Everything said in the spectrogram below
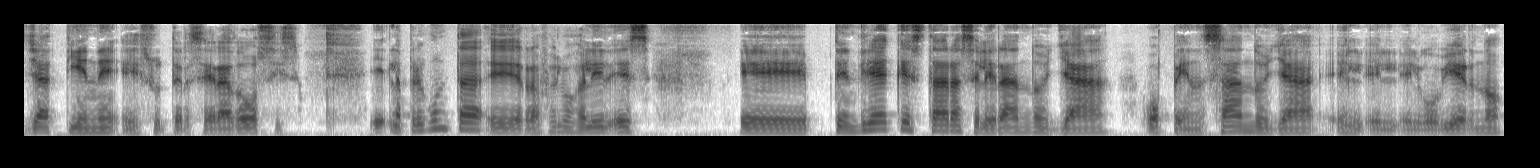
ya tiene eh, su tercera dosis. Eh, la pregunta, Rafael Bojalil, es, ¿tendría que estar acelerando ya o pensando ya el, gobierno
